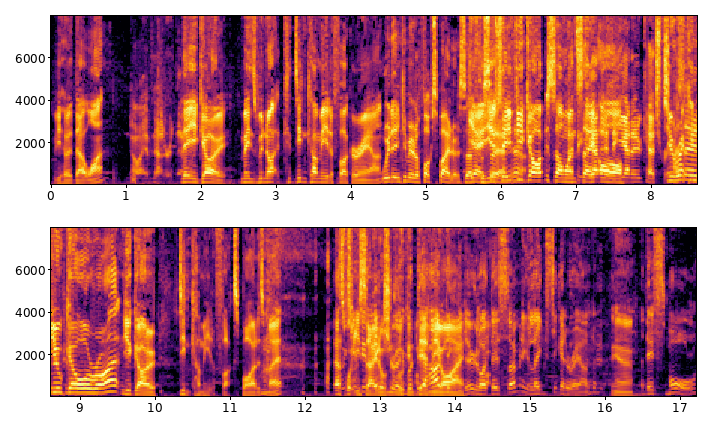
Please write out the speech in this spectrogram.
Have you heard that one? No, I have not heard that. There you go. It means we're not didn't come here to fuck around. We didn't come here to fuck spiders. That's yeah, the yeah. So saying. if you go up to someone and say, got- "Oh, you got a new catchphrase." do you reckon you'll go all right?" and you go, "Didn't come here to fuck spiders, mate." That's what you say to picture them, it, it looking would be a dead in the hard eye. thing to do. Like, there's so many legs to get around, Yeah, and they're small.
